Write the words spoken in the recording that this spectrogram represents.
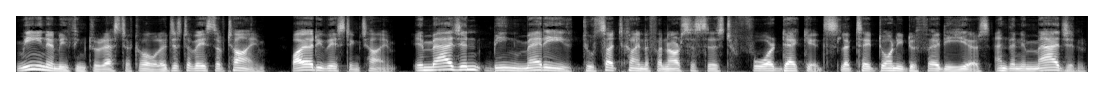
mean anything to rest at all. It's just a waste of time. Why are you wasting time? Imagine being married to such kind of a narcissist for decades, let's say 20 to 30 years, and then imagine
